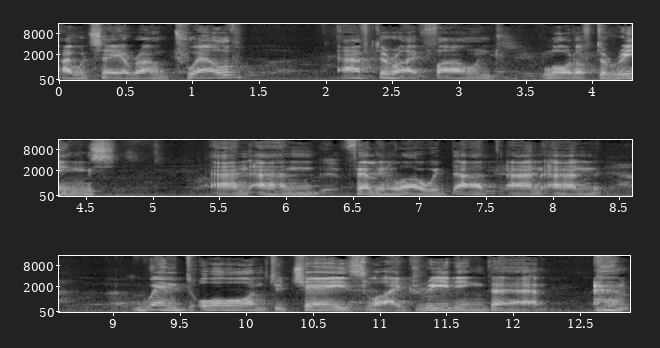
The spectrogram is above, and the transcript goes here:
I would say around 12, after I found Lord of the Rings and, and fell in love with that and, and went on to chase like reading the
